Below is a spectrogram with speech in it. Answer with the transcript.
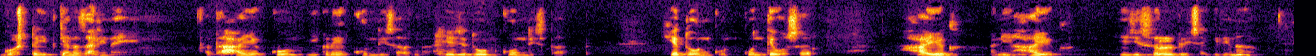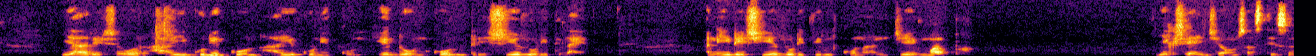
गोष्ट इतक्यानं झाली नाही. आता हा एक कोण इकडे एक कोण दिसायला हे जे दोन कोण दिसतात हे दोन कोण कोणते हो सर? हा एक आणि हा एक. ही जी सरळ रेषा गेली ना या रेषेवर हा एकूण एक कोण हा एकूण एक कोण हे दोन कोण रेषीय जोडीतील आहेत. आणि रेषीय जोडीतील कोणांचे माप एकशे ऐंशी अंश असते सर.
